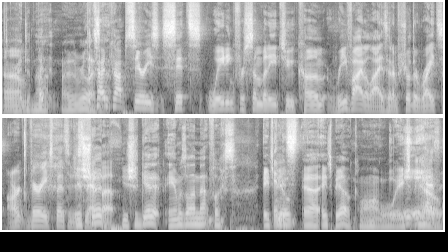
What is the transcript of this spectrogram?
I did Um, not. I didn't realize the Time that. Cop series sits waiting for somebody to come revitalize it. I'm sure the rights aren't very expensive to You snap should. up. You should get it. Amazon, Netflix, HBO. Uh, HBO. Come on, Ooh, HBO. It, it has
